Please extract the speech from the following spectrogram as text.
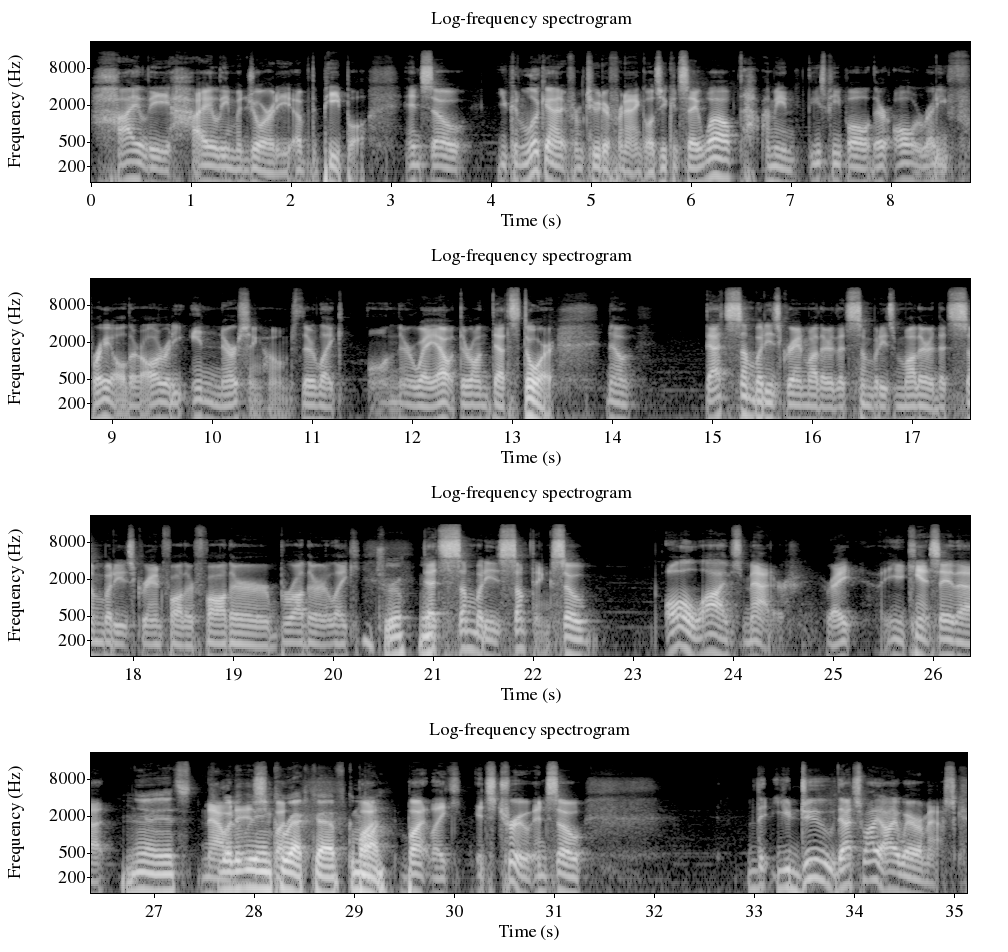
highly, highly majority of the people. And so you can look at it from two different angles. You can say, well, I mean, these people, they're already frail. They're already in nursing homes. They're like on their way out. They're on death's door. Now, that's somebody's grandmother. That's somebody's mother. That's somebody's grandfather, father, brother. Like, True. Yeah. that's somebody's something. So all lives matter, right? You can't say that Yeah, it's Nowadays, politically but- incorrect, Kev. Come but, on. But like it's true, and so you do. That's why I wear a mask.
